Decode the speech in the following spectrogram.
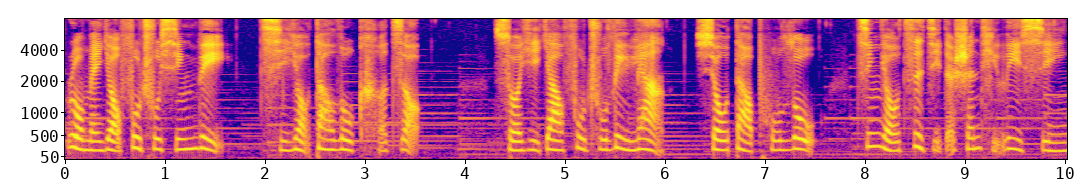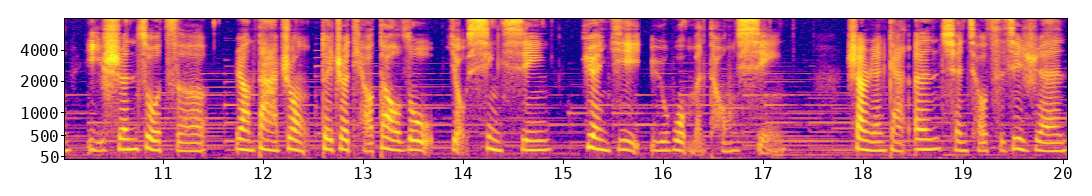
若没有付出心力，岂有道路可走？所以要付出力量，修道铺路，经由自己的身体力行，以身作则，让大众对这条道路有信心。”愿意与我们同行，上人感恩全球慈济人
